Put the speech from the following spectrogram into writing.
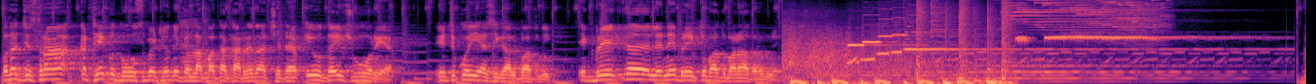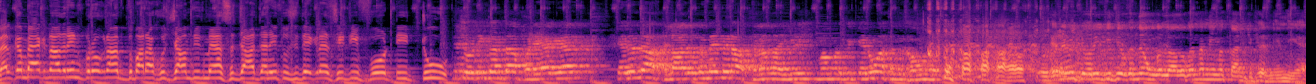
ਪਤਾ ਜਿਸ ਤਰ੍ਹਾਂ ਇਕੱਠੇ ਕੋ ਦੋਸਤ ਬੈਠੇ ਹੁੰਦੇ ਗੱਲਾਂ ਬਾਤਾਂ ਕਰ ਰਹੇ ਦਾ ਅੱਛੇ ਟਾਈਮ ਇਹ ਉਦਾਂ ਹੀ ਸ਼ੋ ਹੋ ਰਿਹਾ। ਇਹ 'ਚ ਕੋਈ ਐਸੀ ਗੱਲਬਾਤ ਨਹੀਂ। ਇੱਕ ਬ੍ਰੇਕ ਲੈਨੇ ਬ੍ਰੇਕ ਤੋਂ ਬਾਅਦ ਦੁਬਾਰਾ ਹਾਂ। ਵੈਲਕਮ ਬੈਕ ਨਾਜ਼ਰੀਨ ਪ੍ਰੋਗਰਾਮ ਦੁਬਾਰਾ ਖੁਸ਼ਆਮਦੀਦ ਮੈਂ ਸਜਾਦ ਜਾਨੀ ਤੁਸੀਂ ਦੇਖ ਰਹੇ ਸਿਟੀ 42 ਚੋਰੀ ਕਰਦਾ ਫੜਿਆ ਗਿਆ ਕਹਿੰਦੇ ਹੱਥ ਲਾ ਦਿਓ ਕਹਿੰਦੇ ਮੇਰਾ ਹੱਥ ਨਾ ਲਾਈ ਹੋਈ ਮੈਂ ਮੁੜ ਕੇ ਕਿਹਨੂੰ ਹੱਥ ਦਿਖਾਉਂਗਾ? ਇਹਨੇ ਵੀ ਚੋਰੀ ਕੀਤੀ ਉਹ ਕਹਿੰਦੇ ਉਂਗਲ ਲਾ ਦੋ ਕਹਿੰਦਾ ਨਹੀਂ ਮੈਂ ਕੰਨ 'ਚ ਫਿਰਨੀ ਹੁੰਦੀ ਐ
